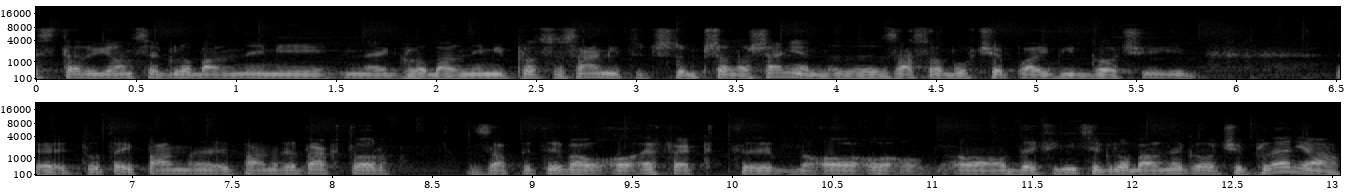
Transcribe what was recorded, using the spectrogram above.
sterujące globalnymi, globalnymi procesami, czy tym przenoszeniem zasobów ciepła i wilgoci. I tutaj pan, pan redaktor zapytywał o efekt, no, o, o, o definicję globalnego ocieplenia.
